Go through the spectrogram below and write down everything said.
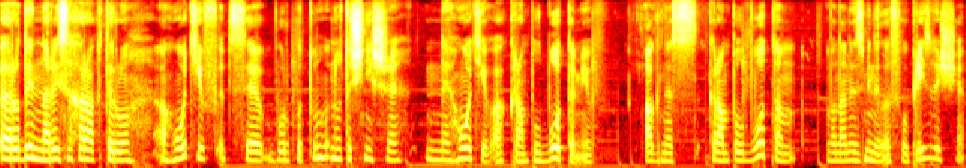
родинна риса характеру готів це буркоту, ну точніше, не готів, а крамплботомів. Агнес Крамплботом вона не змінила своє прізвище.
